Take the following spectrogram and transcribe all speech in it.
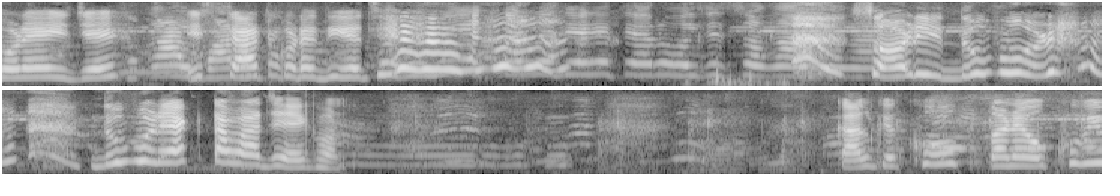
করে এই যে স্টার্ট করে দিয়েছে। সরি দুপুর। দুপুর একটা বাজে এখন। কালকে খুব মানে ও খুবই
